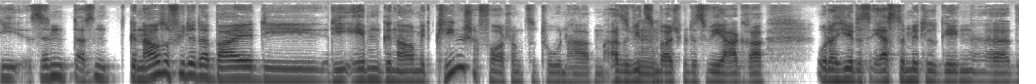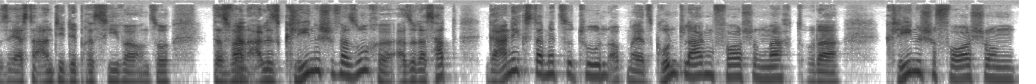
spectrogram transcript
die sind, da sind genauso viele dabei, die, die eben genau mit klinischer Forschung zu tun haben. Also wie zum mhm. Beispiel das Viagra oder hier das erste Mittel gegen, äh, das erste Antidepressiva und so. Das waren Ja, alles klinische Versuche. Also das hat gar nichts damit zu tun, ob man jetzt Grundlagenforschung macht oder klinische Forschung.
